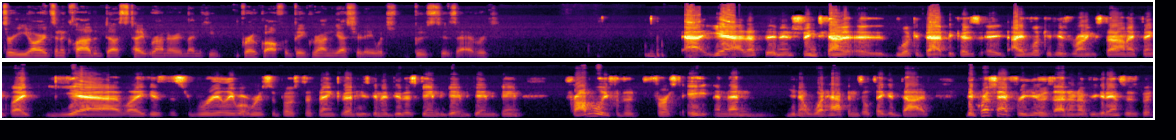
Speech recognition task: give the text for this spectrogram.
three yards in a cloud of dust type runner, and then he broke off a big run yesterday, which boosts his average. Uh, yeah, that's an interesting to kind of uh, look at that because uh, I look at his running style and I think like, yeah, like is this really what we're supposed to think that he's going to do this game to game to game to game? Probably for the first eight, and then you know what happens? He'll take a dive. The question I have for you is, I don't know if you could answer this, but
